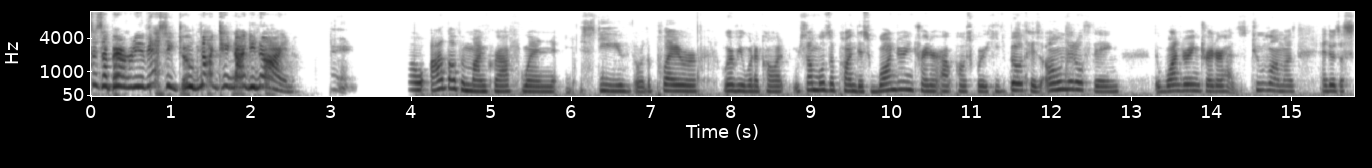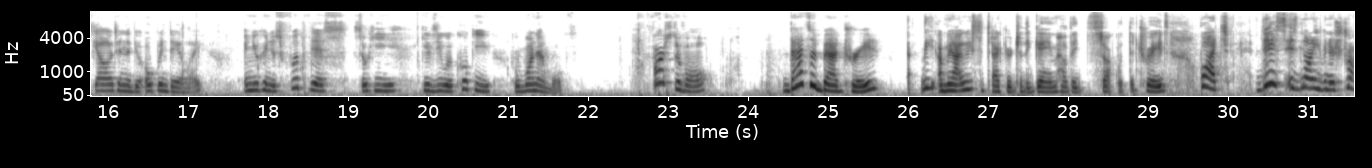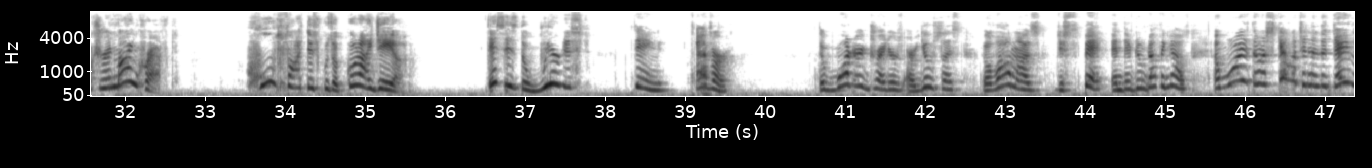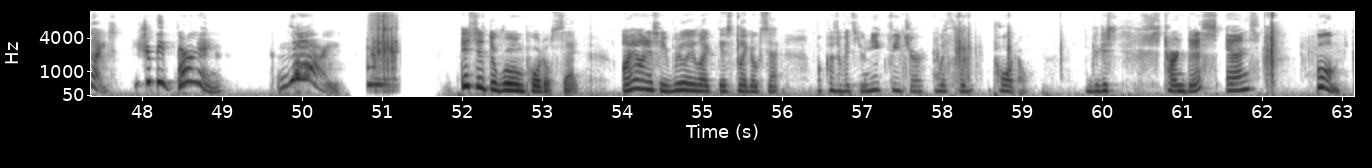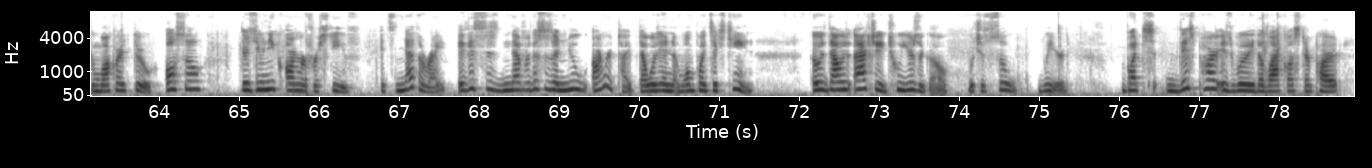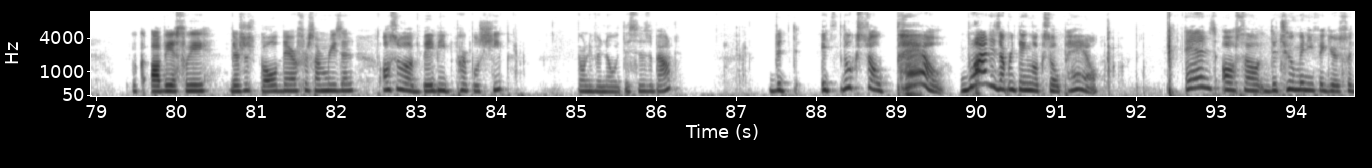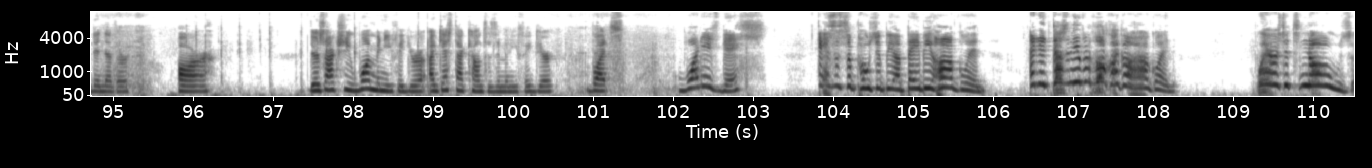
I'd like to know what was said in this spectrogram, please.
This is a parody of SE Tube 1999! So I love in Minecraft when Steve or the player, whoever you want to call it, stumbles upon this wandering trader outpost where he's built his own little thing. The wandering trader has two llamas and there's a skeleton in the open daylight. And you can just flip this so he gives you a cookie for one emerald. First of all, that's a bad trade. I mean, at least it's accurate to the game how they suck with the trades. But this is not even a structure in Minecraft. Who thought this was a good idea? This is the weirdest thing ever. The water traders are useless. The llamas just spit and they do nothing else. And why is there a skeleton in the daylight? He should be burning. Why? This is the Ruin Portal set. I honestly really like this Lego set because of its unique feature with the portal. You just turn this and boom, you can walk right through. Also, there's unique armor for Steve. It's netherite. Eh, this is never, this is a new armor type that was in 1.16. It was, that was actually two years ago, which is so weird. But this part is really the lackluster part. Look, obviously, there's just gold there for some reason. Also, a baby purple sheep. Don't even know what this is about. The It looks so pale. Why does everything look so pale? And also, the two minifigures for the nether are... There's actually one minifigure. I guess that counts as a minifigure. But, what is this? This is supposed to be a baby hoglin. And it doesn't even look like a hoglin. Where is its nose?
